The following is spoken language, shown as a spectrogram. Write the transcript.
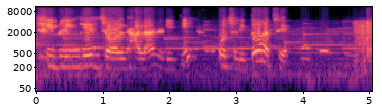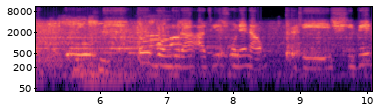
শিবলিঙ্গের জল ঢালার রীতি প্রচলিত আছে। তো বন্ধুরা, আজকে শুনে নাও যে শিবের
